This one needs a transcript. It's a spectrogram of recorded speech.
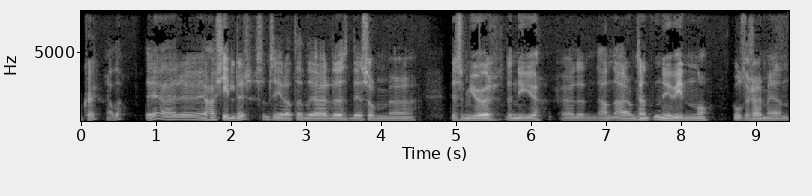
Ok. Ja da. Det er, eh, jeg har kilder som sier at det er det, det, som, eh, det som gjør det nye. det Den, han er omtrent den nye vinen nå. Koser seg med en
